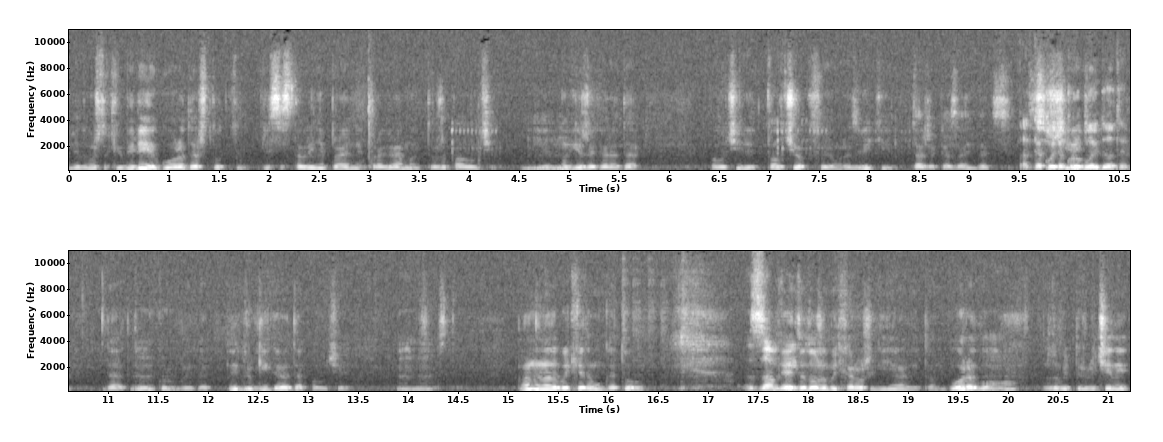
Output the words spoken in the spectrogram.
Я думаю, что к юбилею города что-то при составлении правильных программ мы тоже получим. И Многие же города получили толчок в своем развитии, та же Казань, да? с- От какой-то круглой даты. Да, от Мгм. круглой даты. И другие города получают. Мгм. Главное, надо быть к этому готовым. Зам... Для этого должен быть хороший генеральный план города, Ага. должны быть привлечены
